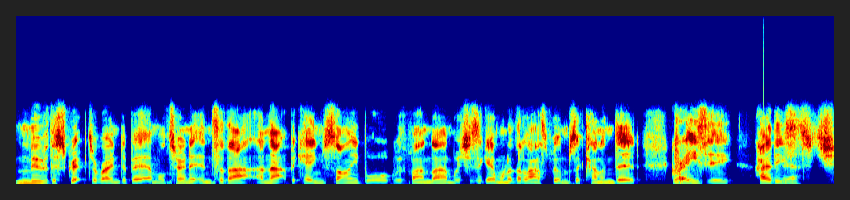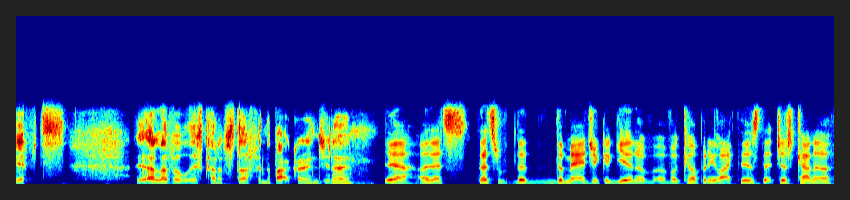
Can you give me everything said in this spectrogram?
Move the script around a bit and we'll turn it into that. And that became Cyborg with Van Damme, which is again one of the last films that Cannon did. Crazy how these Yeah. shifts. I love all this kind of stuff in the background, you know? Yeah, uh, that's that's the the magic again of of a company like this that just kind of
